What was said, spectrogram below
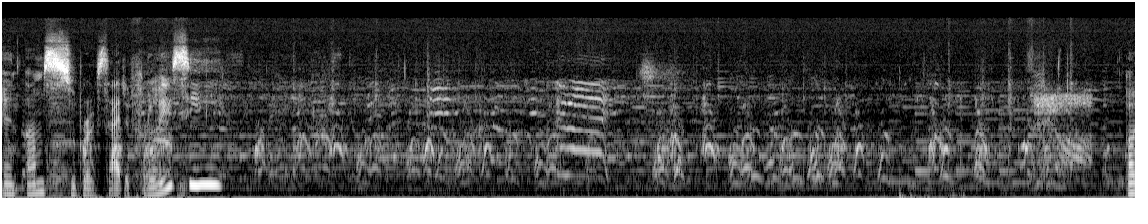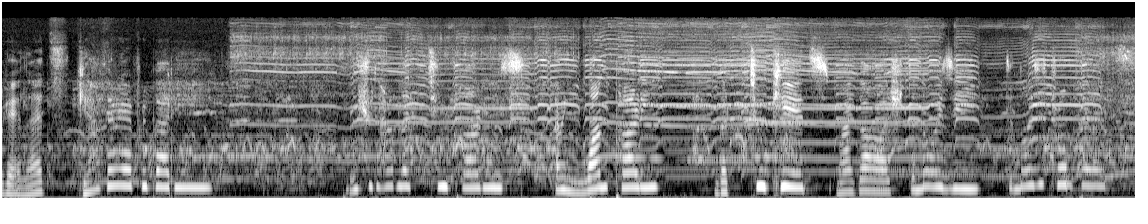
And I'm super excited for Lucy. Okay, let's gather everybody. We should have like two parties. I mean, one party, but two kids. My gosh, the noisy, the noisy trumpets.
